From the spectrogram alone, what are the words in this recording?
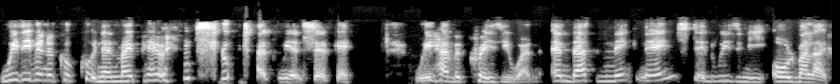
we live in a cocoon. And my parents looked at me and said, okay, we have a crazy one. And that nickname stayed with me all my life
